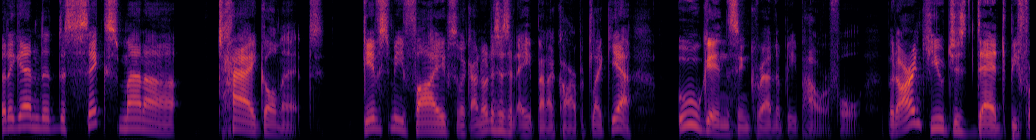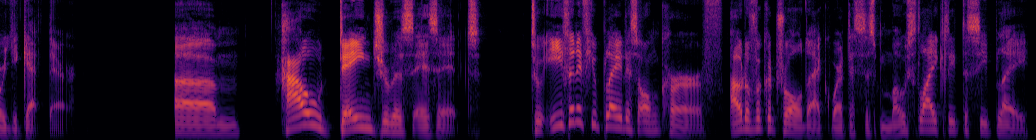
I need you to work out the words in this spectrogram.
But again, the, the six mana tag on it gives me vibes like I know this is an eight mana card, but like yeah, Ugin's incredibly powerful. But aren't you just dead before you get there? Um, how dangerous is it to even if you play this on curve out of a control deck where this is most likely to see play,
